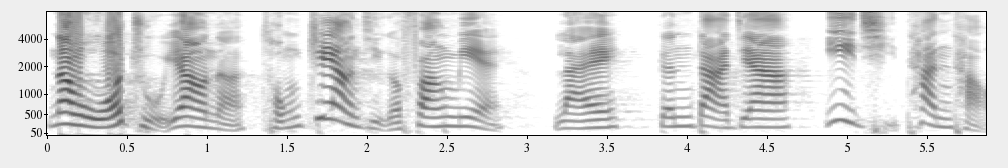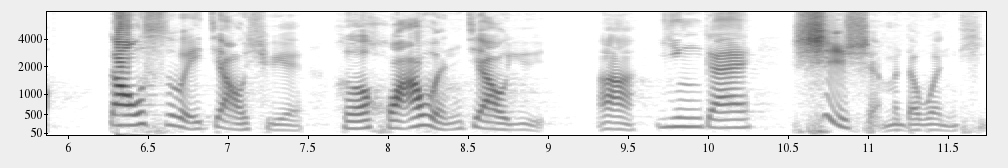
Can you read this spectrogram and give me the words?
那我主要呢，从这样几个方面来跟大家一起探讨高思维教学和华文教育啊，应该是什么的问题。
